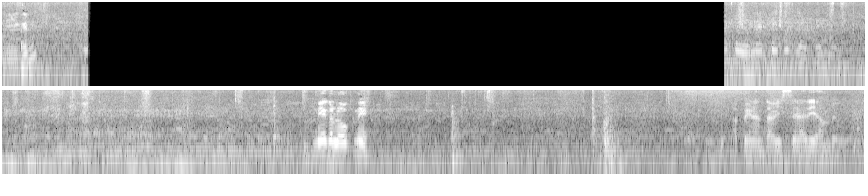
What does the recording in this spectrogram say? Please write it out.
මේකන මේක ලෝක්නේ. අපේ නන්ත විස්සරදී හම්බෙමු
